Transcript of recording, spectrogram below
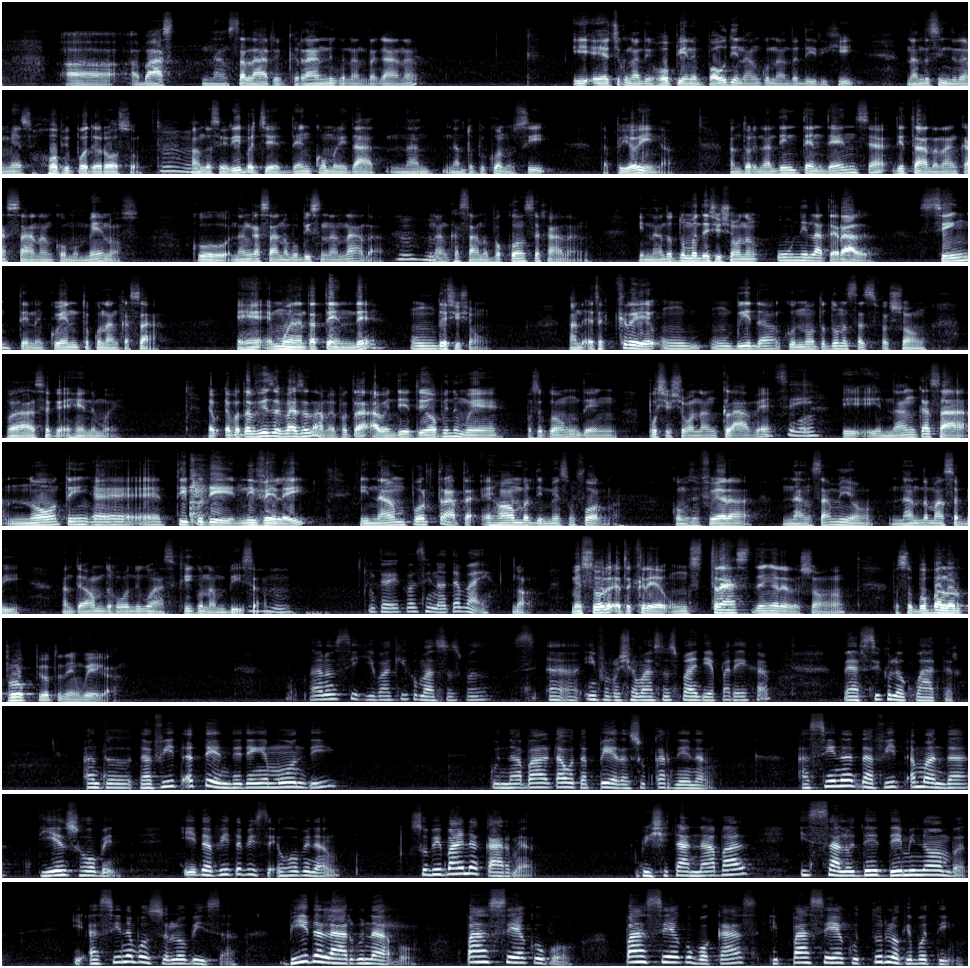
a, a base salário grande que não gana. E é que não hopi é bom de não que não dirigir, nanda sindana mes hopi poderoso. Mm-hmm. Mm. anda se riba che den comunidad nan nan topi conoci da pioina andor nan din tendencia de tada nan kasanan como menos. Ko nan kasano bo bisna nada mm -hmm. nan kasano bo consejanan e nando toma decisão unilateral sem ter em conta com nan kasá é eh, é muito atende um decisão anda essa cria um um vida que nota de dá satisfação vai ser que é. É, é para vice-versa também, é para a vender te opinião muito, você com den posição não clave, sim e, e não casar não tem é, é, tipo de nível aí e não por trata é homem de mesma forma. Como se fosse não sabia nada mais sabia ante homem de homem de guarda que com não bisa então é assim não tá vai não mas só é te cria um stress dentro da relação não? Porque o valor próprio te tem wega a que vai aqui com mais uh, informação mais nos mais de pareja. Versículo 4 Então David atende em mundo com Nabal da outra pela sua carne Assim David amanda dez jovens e David avisa o jovem subi vai na Carmel. Visitar Nabal e salude de mi nome e assim você lo bisa vida largo nabo. Passeia com bo passeia com bocas e passeia com tudo lo que botim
